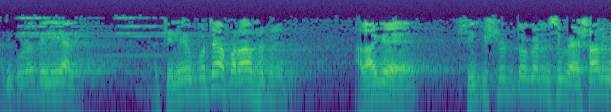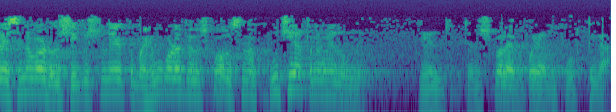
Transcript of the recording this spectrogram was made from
అది కూడా తెలియాలి. అది తెలియకపోతే అపరాధమేది అలాగే శ్రీకృష్ణుడితో కలిసి వేషాలు వేసిన వాడు శ్రీకృష్ణుని యొక్క మహిమ కూడా తెలుసుకోవాల్సిన పూచి అతని మీద ఉంది. నేను తెలుసుకోలేకపోయాను పూర్తిగా.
